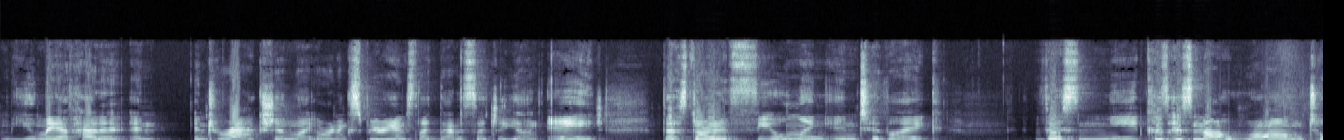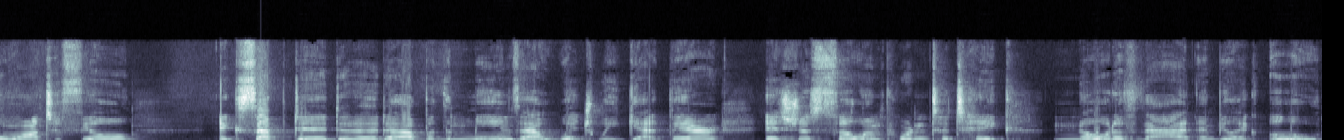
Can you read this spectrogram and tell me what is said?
you may have had a, an interaction like or an experience like that at such a young age that started fueling into like this need because it's not wrong to want to feel accepted da, da, da, but the means at which we get there is just so important to take note of that and be like ooh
